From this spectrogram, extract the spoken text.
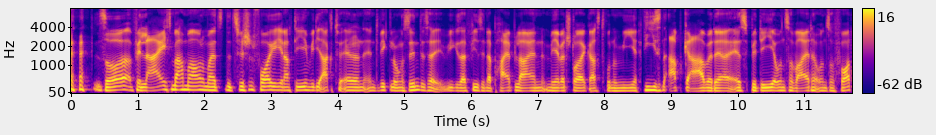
so, vielleicht machen wir auch nochmal jetzt eine Zwischenfolge, je nachdem, wie die aktuellen Entwicklungen sind. Ist ja, wie gesagt, vieles in der Pipeline, Mehrwertsteuer, Gastronomie, Riesenabgabe der SPD und so weiter und so fort.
